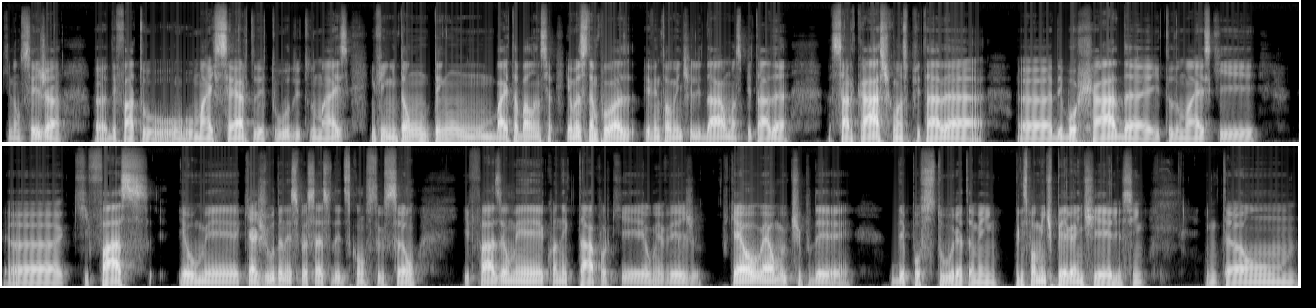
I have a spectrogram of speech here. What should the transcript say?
que não seja uh, de fato o, o, mais certo de tudo e tudo mais. Enfim, então tem um, um baita balança. E ao mesmo tempo, eventualmente, ele dá umas pitadas sarcásticas, umas pitadas uh, debochada e tudo mais que, uh, que faz eu me. que ajuda nesse processo de desconstrução e faz eu me conectar porque eu me vejo. Porque é o, é o meu tipo de, de postura também, principalmente perante ele, assim. Então,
